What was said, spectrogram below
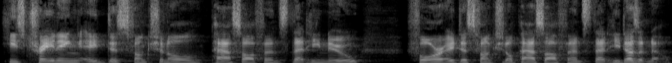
he's trading a dysfunctional pass offense that he knew for a dysfunctional pass offense that he doesn't know.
